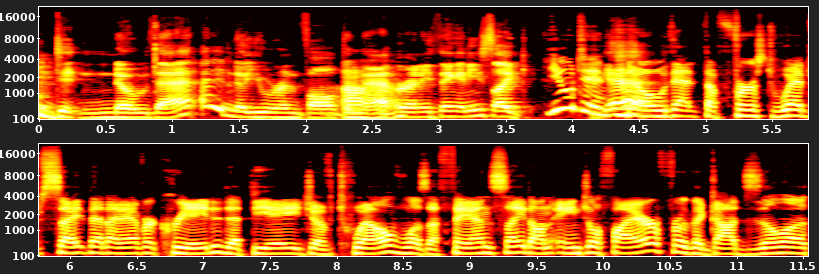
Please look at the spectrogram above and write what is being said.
I didn't know that. I didn't know you were involved in that Uh-huh. or anything. And he's like, You didn't Yeah. know that the first website that I ever created at the age of 12 was a fan site on Angelfire for the Godzilla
